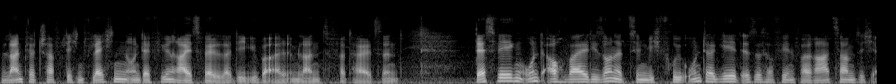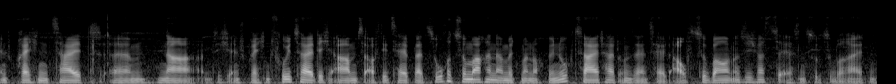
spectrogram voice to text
landwirtschaftlichen Flächen und der vielen Reisfelder, die überall im Land verteilt sind. Deswegen und auch weil die Sonne ziemlich früh untergeht, ist es auf jeden Fall ratsam, sich entsprechend Zeit, ähm, sich entsprechend frühzeitig abends auf die Zeltplatzsuche zu machen, damit man noch genug Zeit hat, um sein Zelt aufzubauen und sich was zu essen zuzubereiten.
